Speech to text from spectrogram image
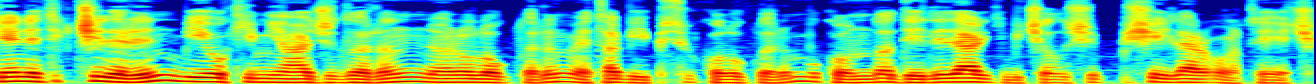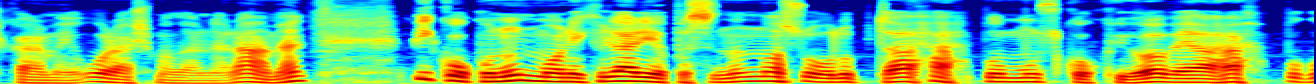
Genetikçilerin, biyokimyacıların, nörologların ve tabii psikologların bu konuda deliler gibi çalışıp bir şeyler ortaya çıkarmaya uğraşmalarına rağmen bir kokunun moleküler yapısının nasıl olup da ha bu muz kokuyor veya ha bu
